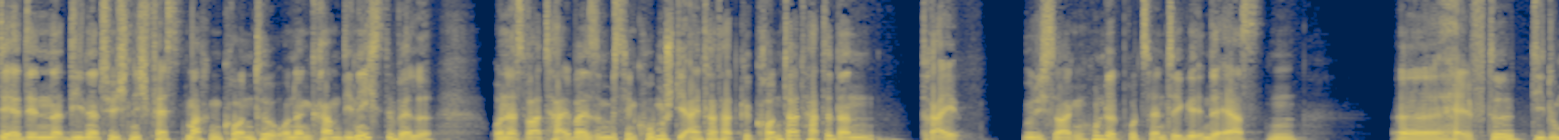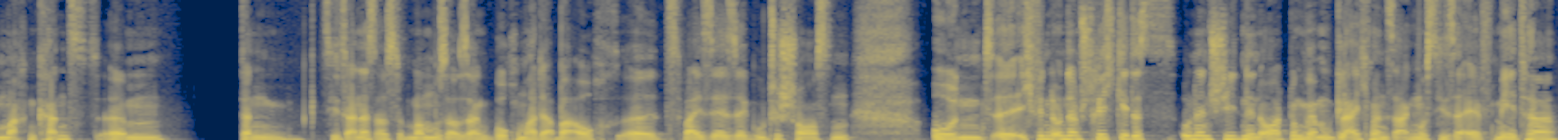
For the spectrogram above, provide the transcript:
der den, die natürlich nicht festmachen konnte und dann kam die nächste Welle. Und das war teilweise ein bisschen komisch. Die Eintracht hat gekontert, hatte dann drei, würde ich sagen, hundertprozentige in der ersten äh, Hälfte, die du machen kannst. Ähm, dann sieht es anders aus. Man muss auch sagen, Bochum hatte aber auch äh, zwei sehr, sehr gute Chancen. Und äh, ich finde, unterm Strich geht es unentschieden in Ordnung, wenn man gleich mal sagen muss, dieser Elfmeter.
